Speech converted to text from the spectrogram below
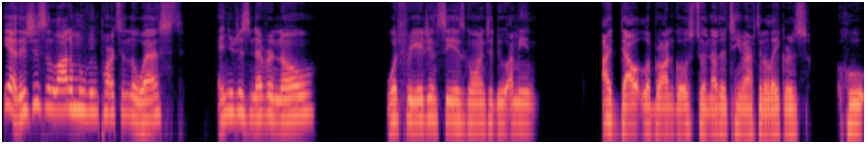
yeah, there's just a lot of moving parts in the West and you just never know what free agency is going to do. I mean, I doubt LeBron goes to another team after the Lakers. Who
